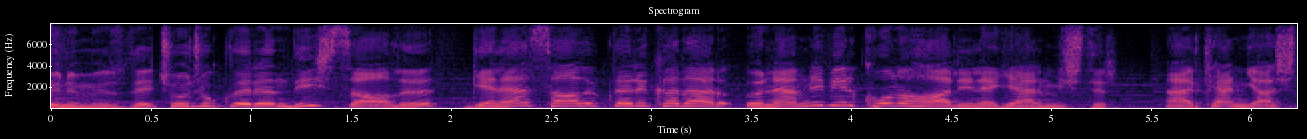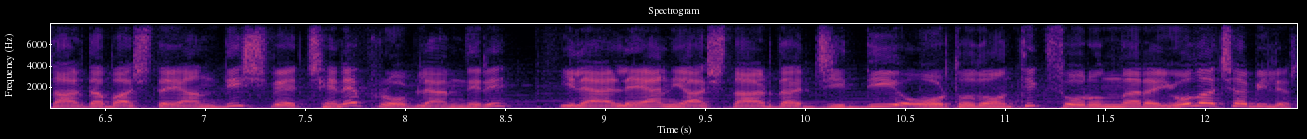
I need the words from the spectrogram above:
Günümüzde çocukların diş sağlığı genel sağlıkları kadar önemli bir konu haline gelmiştir. Erken yaşlarda başlayan diş ve çene problemleri ilerleyen yaşlarda ciddi ortodontik sorunlara yol açabilir.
